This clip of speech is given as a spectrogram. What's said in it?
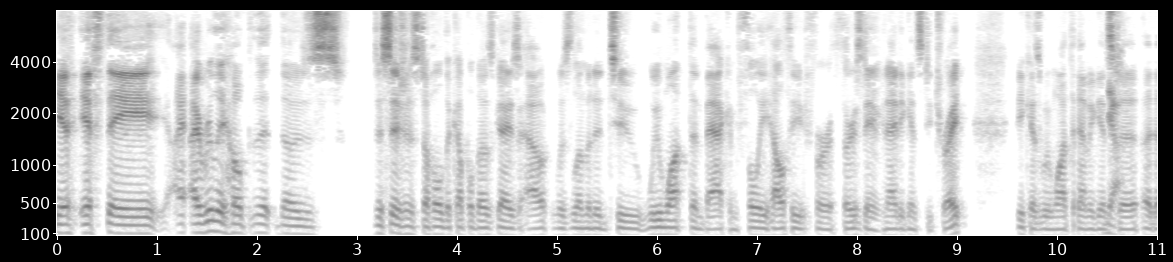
if if they, I, I really hope that those decisions to hold a couple of those guys out was limited to we want them back and fully healthy for Thursday night against Detroit because we want them against yeah. a, a,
